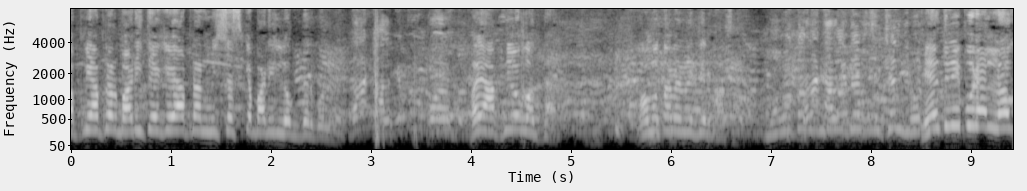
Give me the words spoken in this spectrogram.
আপনি আপনার বাড়িতে গিয়ে আপনার মিসেসকে বাড়ির লোকদের বলবেন। ভাই আপনিও গদ্দার। মমতা ব্যানার্জির ভাষা। মেদিনীপুরের লোক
